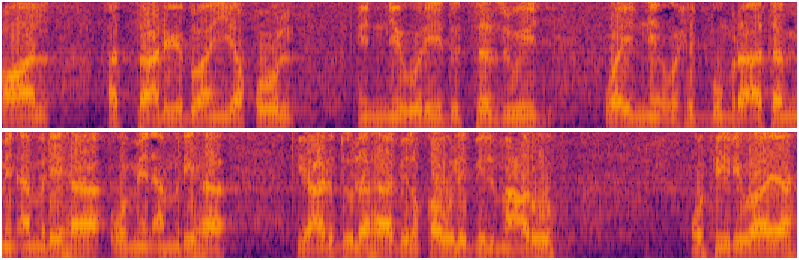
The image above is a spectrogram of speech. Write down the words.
قال التعريض أن يقول إني أريد التزويج وإني أحب امرأة من أمرها ومن أمرها يعرض لها بالقول بالمعروف. وفي رواية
